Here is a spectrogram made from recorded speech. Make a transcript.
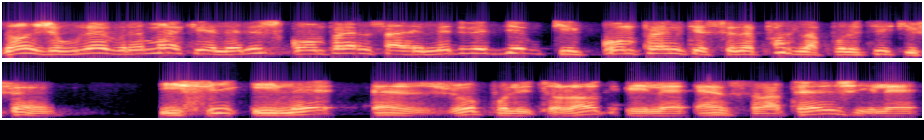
Donc je voulais vraiment que les Russes comprennent ça et Medvedev qui comprennent que ce n'est pas de la politique qu'il fait. Ici, il est un géopolitologue, il est un stratège, il est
